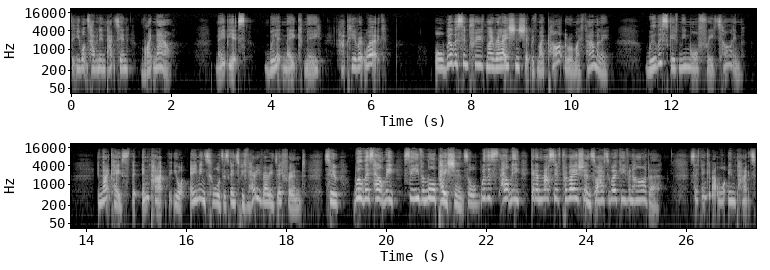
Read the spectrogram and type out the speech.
that you want to have an impact in right now? Maybe it's will it make me happier at work? Or will this improve my relationship with my partner or my family? will this give me more free time? In that case, the impact that you're aiming towards is going to be very, very different to will this help me see even more patients or will this help me get a massive promotion so I have to work even harder? So think about what impact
